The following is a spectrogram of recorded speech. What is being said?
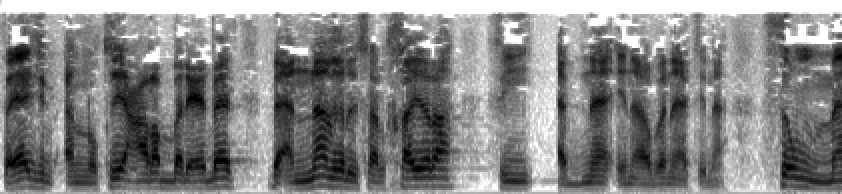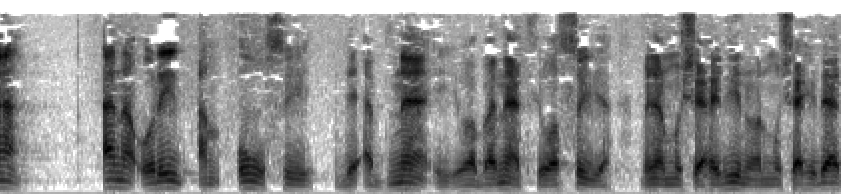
فيجب أن نطيع رب العباد بأن نغرس الخير في أبنائنا وبناتنا. ثم أنا أريد أن أوصي لأبنائي وبناتي وصية من المشاهدين والمشاهدات.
